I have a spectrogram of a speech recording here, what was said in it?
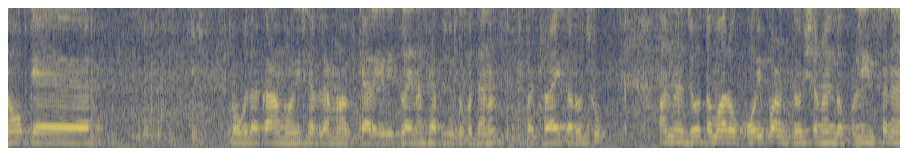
નો કે બહુ બધા કામ હોય છે એટલે હમણાં ક્યારેક રિપ્લાય નથી આપી શકતો બધાના, પણ ટ્રાય કરું છું. અને જો તમારો કોઈ પણ ક્વેશ્ચન હોય તો પ્લીઝ છે ને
